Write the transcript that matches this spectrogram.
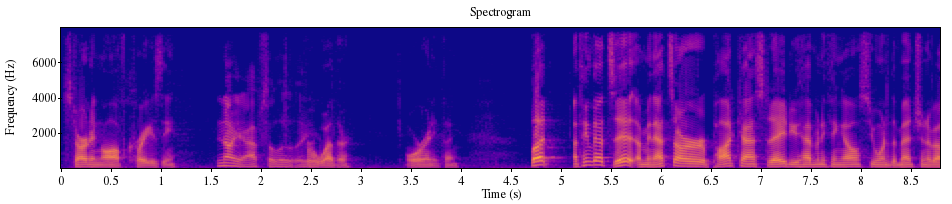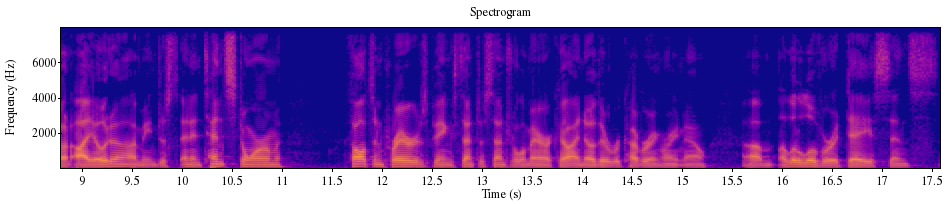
starting off crazy. No, yeah, absolutely. for weather or anything. But I think that's it. I mean, that's our podcast today. Do you have anything else you wanted to mention about Iota? I mean, just an intense storm. Thoughts and prayers being sent to Central America. I know they're recovering right now. Um, a little over a day since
